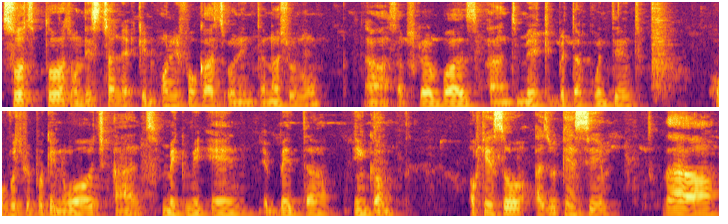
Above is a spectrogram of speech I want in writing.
So, so that on this channel I can only focus on international uh, subscribers and make better content of which people can watch and make me earn a better income. Okay so as you can see the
